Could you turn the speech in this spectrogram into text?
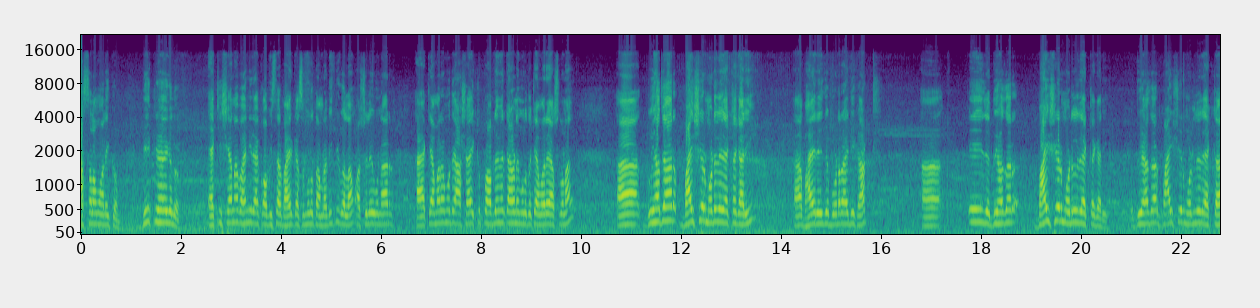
আসসালামু আলাইকুম। বিক্রি হয়ে গেল। একটি সেনাবাহিনীর এক অফিসার ভাইয়ের কাছে মূলত আমরা বিক্রি করলাম। আসলে ওনার ক্যামেরার মধ্যে আসা একটু প্রবলেমের কারণে মূলত ক্যামেরায় আসলো না। দুই হাজার বাইশের মডেলের একটা গাড়ি ভাইয়ের এই যে ভোটার আইডি কার্ড এই যে দুই হাজার বাইশের মডেলের একটা গাড়ি। দুই হাজার বাইশের মডেলের একটা,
